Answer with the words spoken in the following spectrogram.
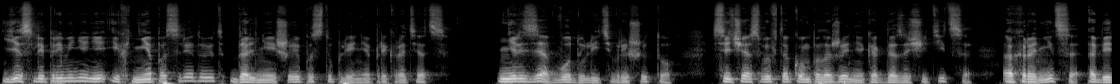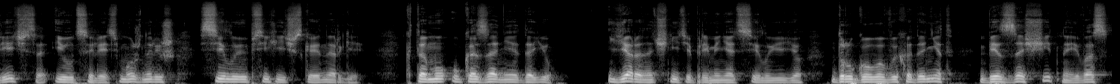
Если применение их не последует, дальнейшие поступления прекратятся. Нельзя воду лить в решето. Сейчас вы в таком положении, когда защититься, охраниться, оберечься и уцелеть можно лишь силою психической энергии. К тому указание даю. Яро начните применять силу ее, другого выхода нет – беззащитные вас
